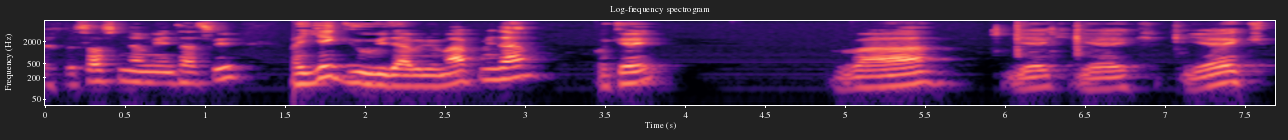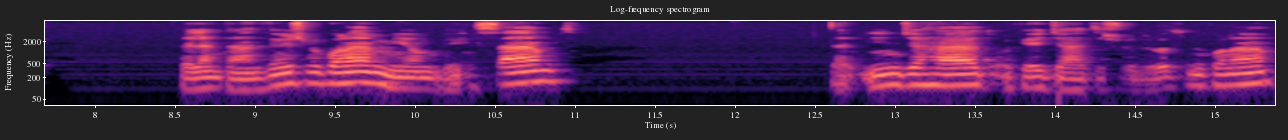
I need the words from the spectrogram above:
اختصاص میدم به این تصویر و یک UVW map میدم. okay؟ و یک یک یک. فعلا تنظیمش می‌کنم. میام به این سمت. در این جهت okay جهتش رو درست می‌کنم.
